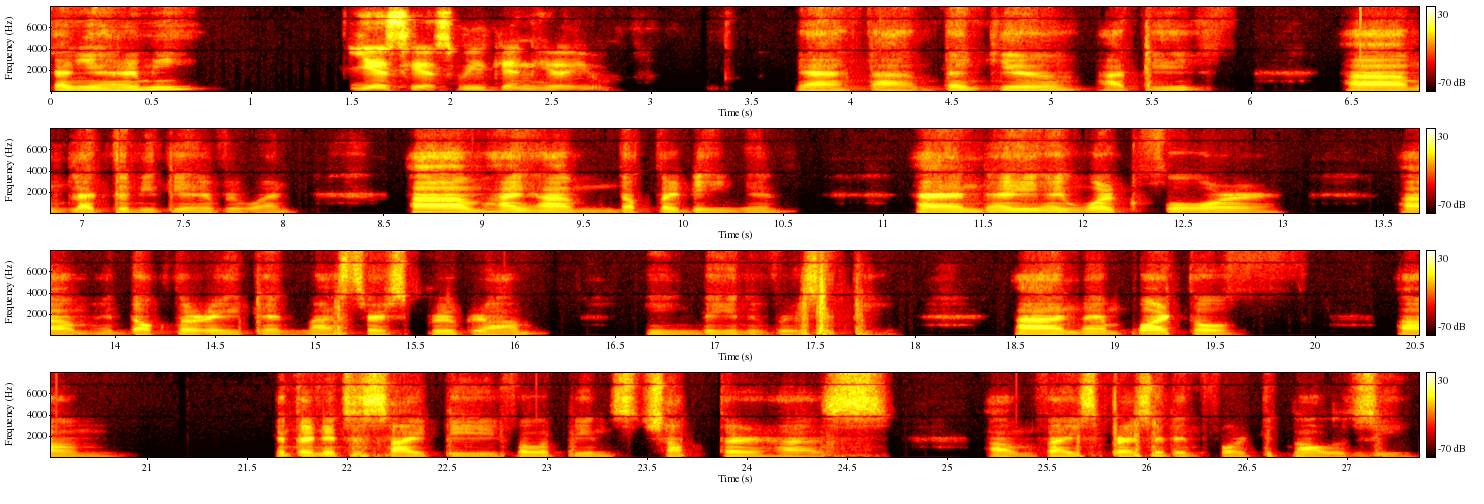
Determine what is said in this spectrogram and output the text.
can you hear me? Yes, yes, we can hear you. Yeah, um, thank you, Atif. Um, glad to meet you, everyone. Um, I am Dr. Daniel, and I, I work for um, a doctorate and master's program in the university. And I'm part of um, Internet Society Philippines chapter as um, Vice President for Technology.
